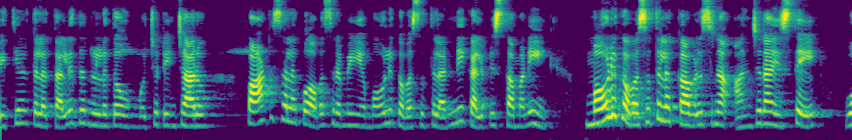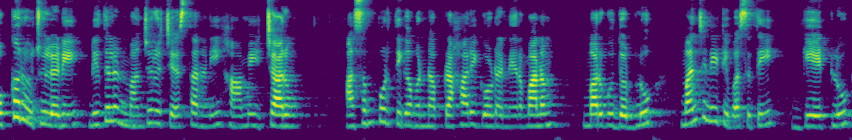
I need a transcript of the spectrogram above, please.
విద్యార్థుల తల్లిదండ్రులతో ముచ్చటించారు. పాఠశాలకు అవసరమయ్యే మౌలిక వసతులన్నీ కల్పిస్తామని మౌలిక వసతులకు కావలసిన అంచనా ఇస్తే ఒక్క రోజులోనే నిధులను మంజూరు చేస్తానని హామీ ఇచ్చారు. అసంపూర్తిగా ఉన్న ప్రహారీ గోడ నిర్మాణం మరుగుదొడ్లు మంచినీటి వసతి గేట్లు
